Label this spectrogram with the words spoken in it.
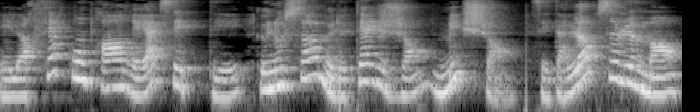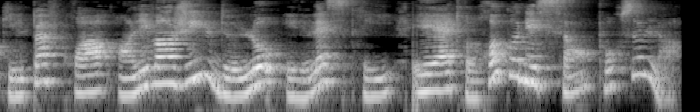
et leur faire comprendre et accepter que nous sommes de tels gens méchants. C'est alors seulement qu'ils peuvent croire en l'évangile de l'eau et de l'esprit et être reconnaissants pour cela.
